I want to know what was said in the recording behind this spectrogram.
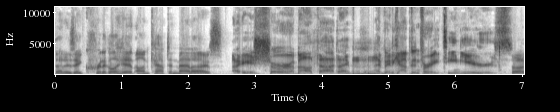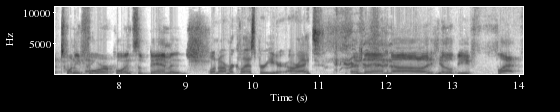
That is a critical hit on Captain Mad Eyes. Are you sure about that? I've, I've been captain for 18 years. Uh, 24 points of damage. One armor class per year. All right. And then uh, he'll be flat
